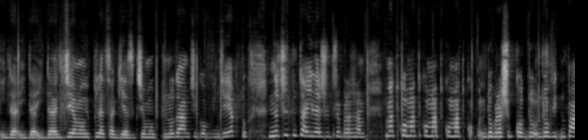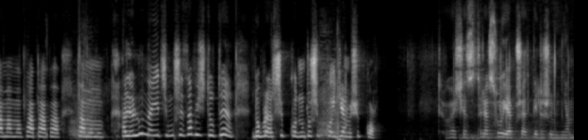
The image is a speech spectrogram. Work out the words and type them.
idę, idę, idę. Gdzie mój plecak jest? Gdzie mój... No dałam ci go w windzie. Jak tu? Znaczy tutaj leży, przepraszam. Matko, matko, matko, matko. Dobra, szybko do, do Pa, mamo, pa, pa, pa, pa, mamo. Ale Luna, ja ci muszę zawieźć do ty. Dobra, szybko, no to szybko idziemy, szybko. Trochę się stresuję przed pierwszym dniem.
